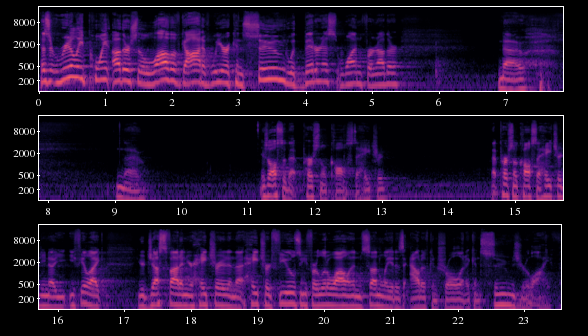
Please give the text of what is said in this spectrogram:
Does it really point others to the love of God if we are consumed with bitterness one for another? No. No. There's also that personal cost to hatred. That personal cost to hatred, you know, you, you feel like you're justified in your hatred, and that hatred fuels you for a little while, and then suddenly it is out of control and it consumes your life.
